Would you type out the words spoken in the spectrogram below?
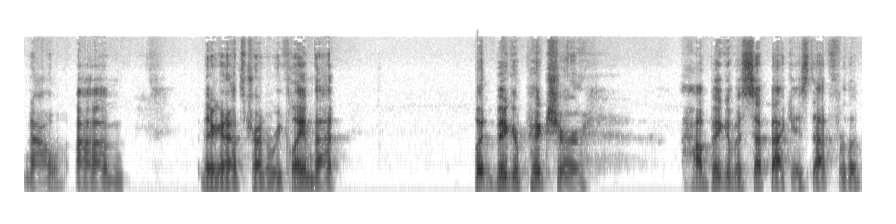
now. Um, they're going to have to try to reclaim that. But bigger picture, how big of a setback is that for the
